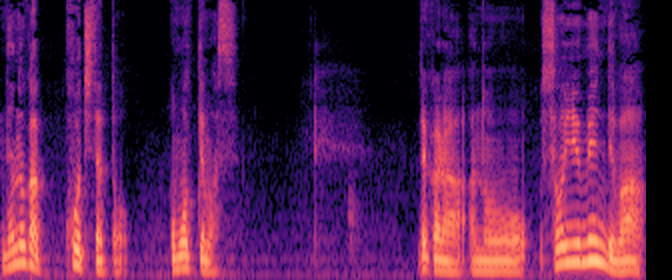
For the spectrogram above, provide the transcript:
なのがコーチだと思ってます。だから、あの、そういう面では、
